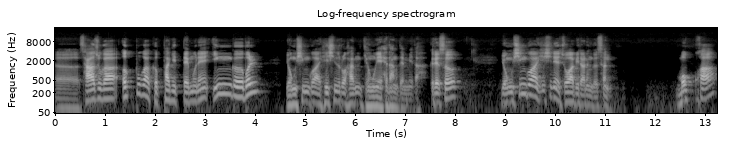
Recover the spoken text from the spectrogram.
어, 사주가 억부가 급하기 때문에 임급을 용신과 희신으로 한 경우에 해당됩니다. 그래서 용신과 희신의 조합이라는 것은 목화,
